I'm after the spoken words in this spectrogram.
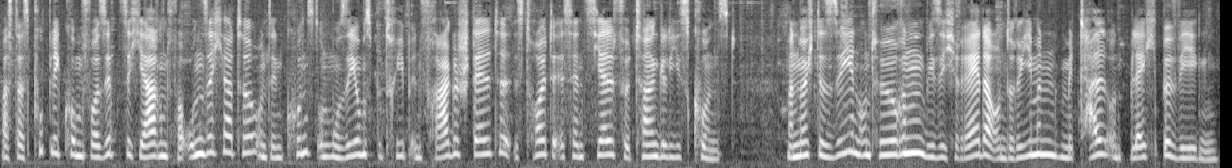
Was das Publikum vor 70 Jahren verunsicherte und den Kunst- und Museumsbetrieb in Frage stellte, ist heute essentiell für Tinguelys Kunst. Man möchte sehen und hören, wie sich Räder und Riemen, Metall und Blech bewegen.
